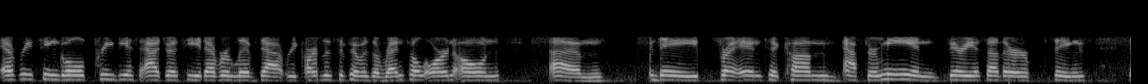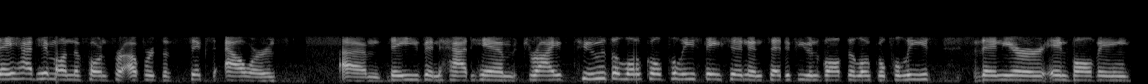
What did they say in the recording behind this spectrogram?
every single previous address he had ever lived at, regardless if it was a rental or an own. Um, they threatened to come after me and various other things. They had him on the phone for upwards of six hours. Um, they even had him drive to the local police station and said, if you involve the local police, then you're involving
